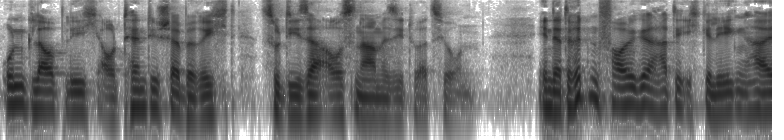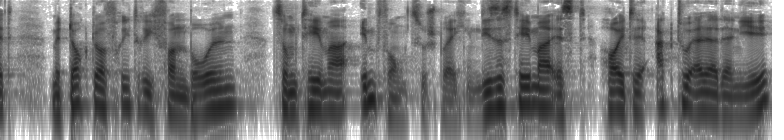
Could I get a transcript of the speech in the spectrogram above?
unglaublich authentischer Bericht zu dieser Ausnahmesituation. In der dritten Folge hatte ich Gelegenheit, mit Dr. Friedrich von Bohlen zum Thema Impfung zu sprechen. Dieses Thema ist heute aktueller denn je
